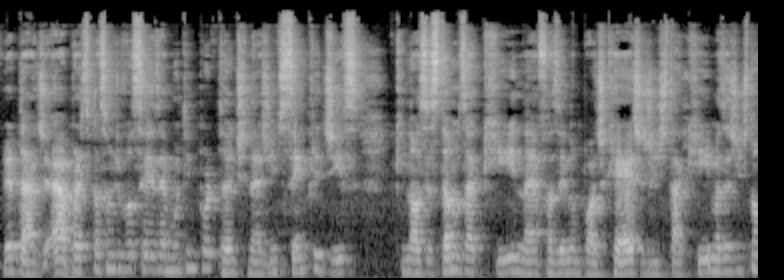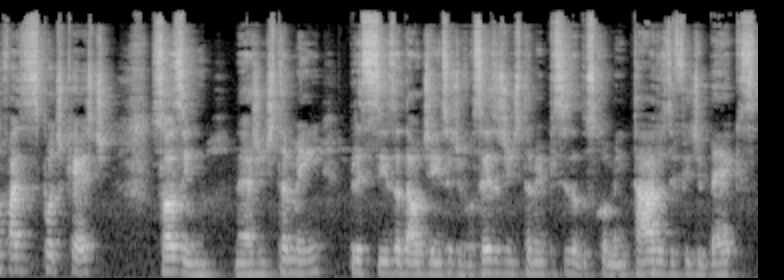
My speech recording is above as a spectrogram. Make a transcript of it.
Verdade. A participação de vocês é muito importante, né? A gente sempre diz que nós estamos aqui, né, fazendo um podcast, a gente está aqui, mas a gente não faz esse podcast sozinho, né? A gente também precisa da audiência de vocês, a gente também precisa dos comentários e feedbacks.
